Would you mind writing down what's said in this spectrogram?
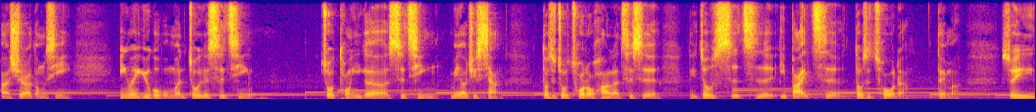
啊学到东西？因为如果我们做一个事情，做同一个事情没有去想，都是做错的话呢，其实你做十次、一百次都是错的，对吗？所以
